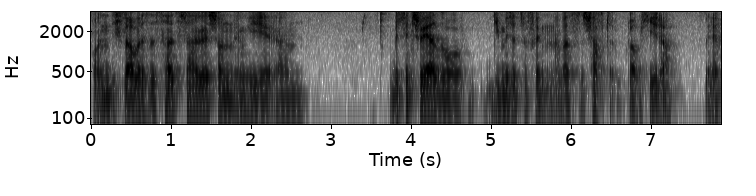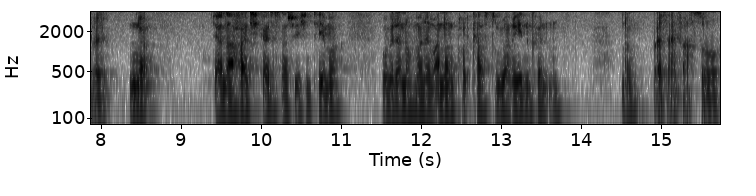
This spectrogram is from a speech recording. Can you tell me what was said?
Und ich glaube, das ist heutzutage schon irgendwie ähm, ein bisschen schwer, so die Mitte zu finden. Aber es schafft, glaube ich, jeder, wenn er will. Ja. ja, Nachhaltigkeit ist natürlich ein Thema, wo wir dann nochmal in einem anderen Podcast drüber reden könnten. Ne? Weil es einfach so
